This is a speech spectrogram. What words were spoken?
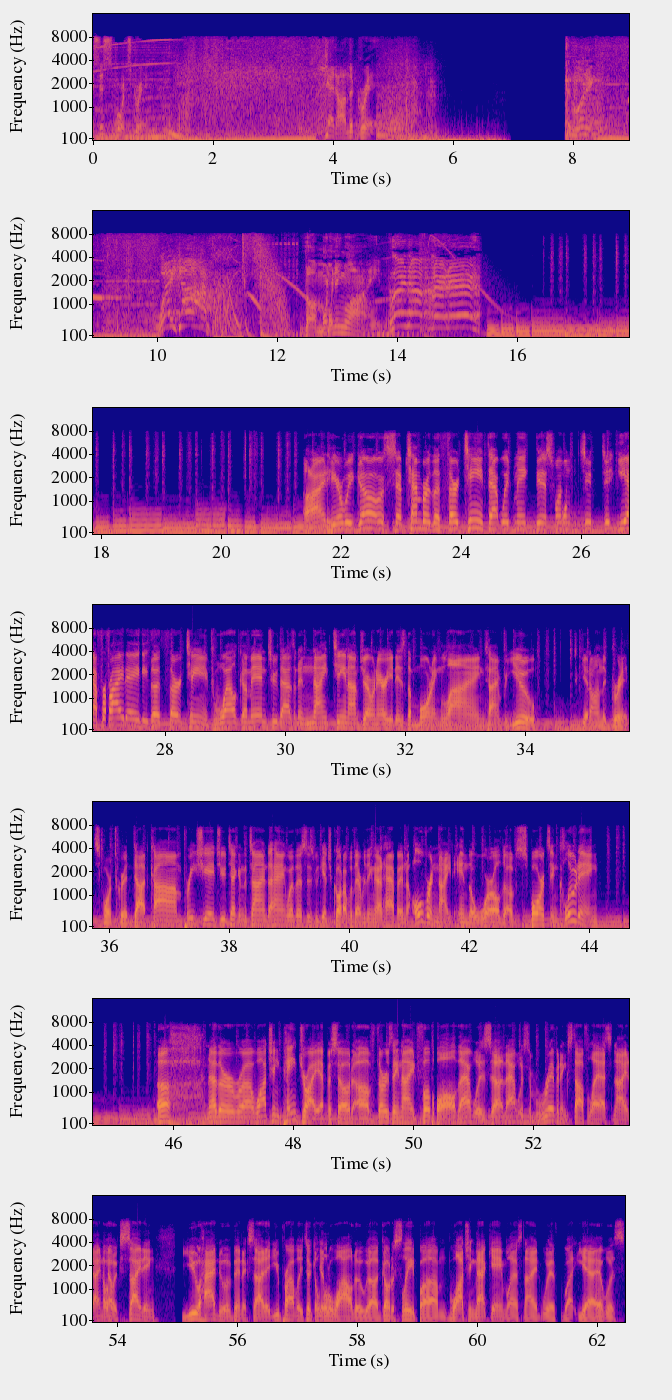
This is Sports Grid. Get on the grid. Good morning. Wake up! The Morning Line. Line up, ladies! All right, here we go. September the 13th. That would make this one, yeah, Friday the 13th. Welcome in 2019. I'm Joe Ranieri. It is the morning line. Time for you to get on the grid. Sportsgrid.com. Appreciate you taking the time to hang with us as we get you caught up with everything that happened overnight in the world of sports, including. Uh, another uh, watching paint dry episode of Thursday Night Football. That was uh, that was some riveting stuff last night. I know exciting. You had to have been excited. You probably took a little while to uh, go to sleep um, watching that game last night. With but yeah, it was,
